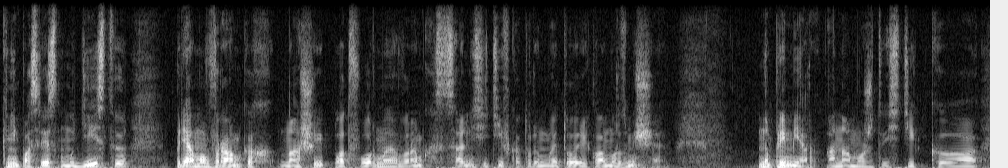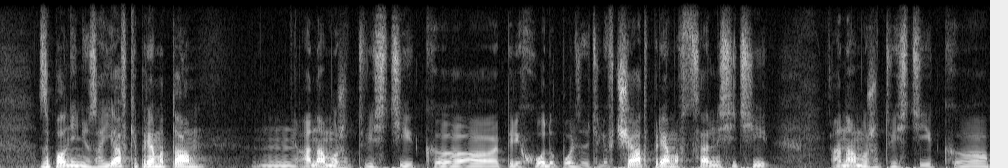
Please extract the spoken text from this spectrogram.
к непосредственному действию прямо в рамках нашей платформы, в рамках социальной сети, в которой мы эту рекламу размещаем. Например, она может вести к заполнению заявки прямо там, она может вести к переходу пользователя в чат прямо в социальной сети, она может вести к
